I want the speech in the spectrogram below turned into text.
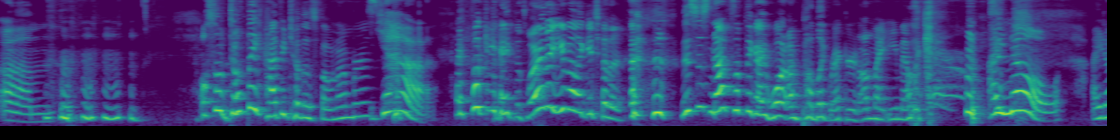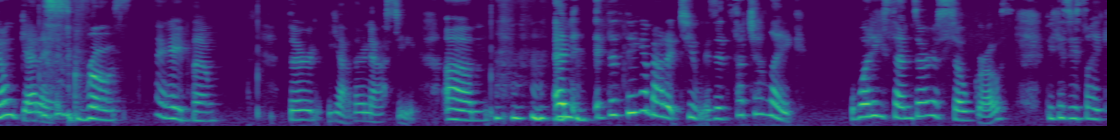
um also, don't they have each other's phone numbers? yeah I fucking hate this. Why are they emailing each other? This is not something I want on public record on my email account. I know. I don't get it. This is gross. I hate them. They're yeah, they're nasty. Um and the thing about it too is it's such a like what he sends her is so gross because he's like,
